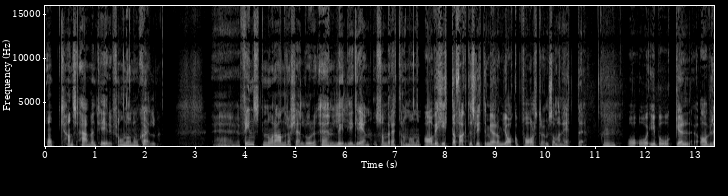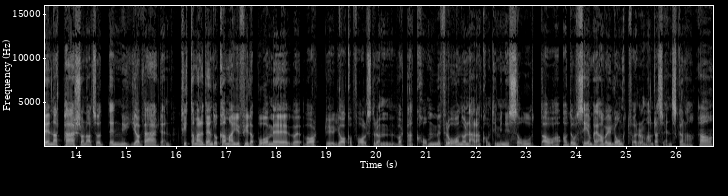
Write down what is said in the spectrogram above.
och hans äventyr från honom själv. Eh, finns det några andra källor än Liljegren som berättar om honom? Ja, vi hittar faktiskt lite mer om Jakob Fahlström som han hette. Mm. Och, och i boken av Lennart Persson, alltså Den nya världen, tittar man i den då kan man ju fylla på med vart eh, Jakob Fahlström, vart han kom ifrån och när han kom till Minnesota. Och, ja, då ser man ju, han var ju långt före de andra svenskarna. Ja,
